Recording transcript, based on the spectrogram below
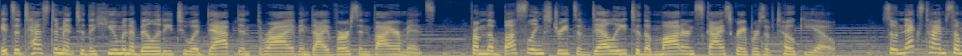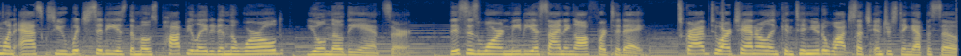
It's a testament to the human ability to adapt and thrive in diverse environments, from the bustling streets of Delhi to the modern skyscrapers of Tokyo. So next time someone asks you which city is the most populated in the world, you'll know the answer. This is Warren Media signing off for today. Subscribe to our channel and continue to watch such interesting episodes.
